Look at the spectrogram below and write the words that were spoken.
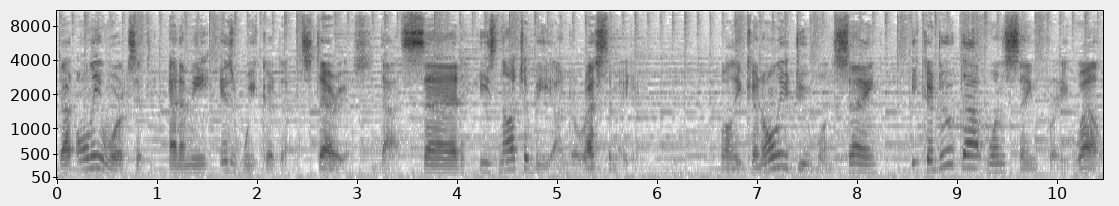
that only works if the enemy is weaker than Asterios. That said, he's not to be underestimated. While he can only do one thing, he can do that one thing pretty well,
